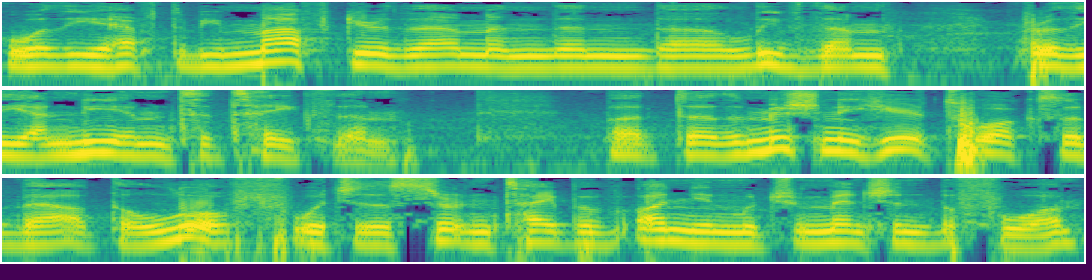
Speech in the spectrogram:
or whether you have to be mafkir them and then uh, leave them for the aniyim to take them. But uh, the Mishnah here talks about the luf, which is a certain type of onion, which we mentioned before,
